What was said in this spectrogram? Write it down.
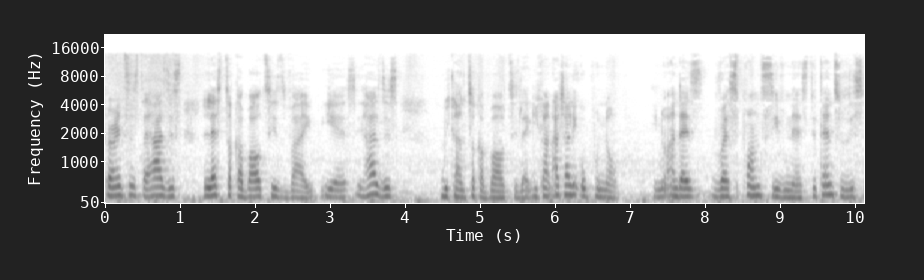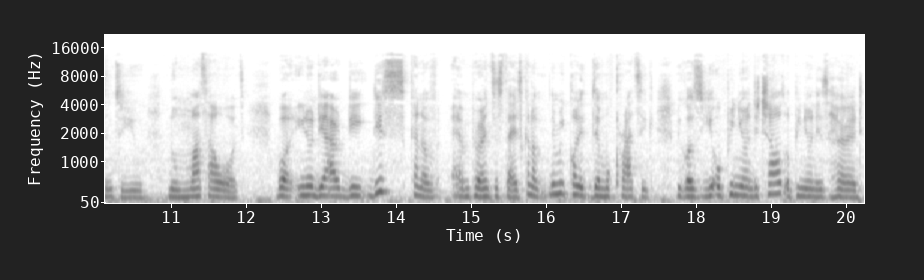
parenting style has this let's talk about it vibe. Yes, it has this we can talk about it. Like you can actually open up, you know, and there's responsiveness. They tend to listen to you no matter what. But you know, they are they this kind of um, parenting style is kind of let me call it democratic because your opinion, the child's opinion is heard.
